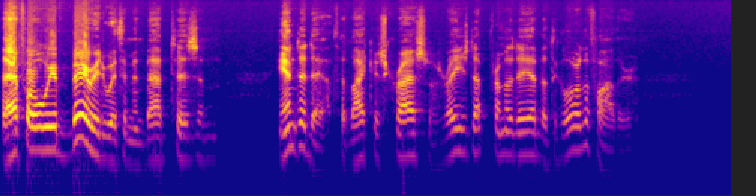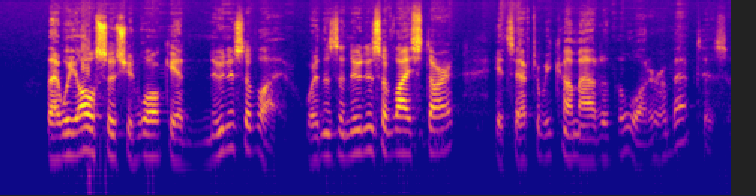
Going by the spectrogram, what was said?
Therefore, we're buried with him in baptism into death, that like as Christ was raised up from the dead by the glory of the Father, that we also should walk in newness of life. Where does the newness of life start? It's after we come out of the water of baptism.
